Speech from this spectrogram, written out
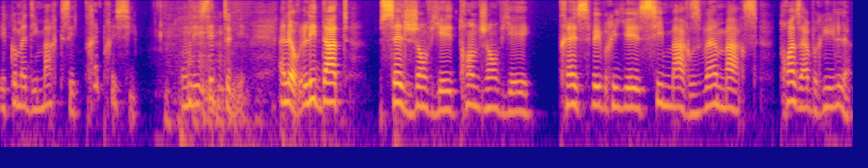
Et comme a dit Marc, c'est très précis. On essaie de tenir. Alors, les dates 16 janvier, 30 janvier, 13 février, 6 mars, 20 mars, 3 avril.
